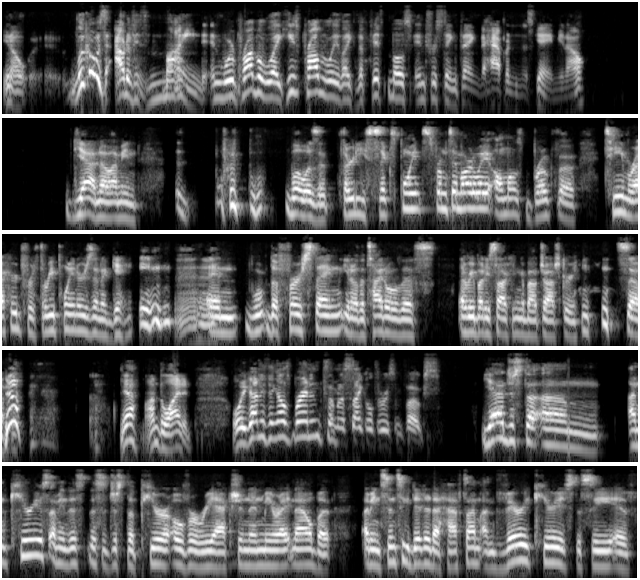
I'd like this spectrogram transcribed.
you know, Luka was out of his mind, and we're probably like he's probably like the fifth most interesting thing to happen in this game. You know? Yeah. No. I mean, what was it? Thirty six points from Tim Hardaway almost broke the team record for three pointers in a game. Mm-hmm. And the first thing, you know, the title of this, everybody's talking about Josh Green. so. Yeah yeah, I'm delighted. Well, you got anything else, Brandon? So I'm going to cycle through some folks. Yeah, just uh, um, I'm curious. I mean, this this is just the pure overreaction in me right now, but I mean, since he did it at halftime, I'm very curious to see if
